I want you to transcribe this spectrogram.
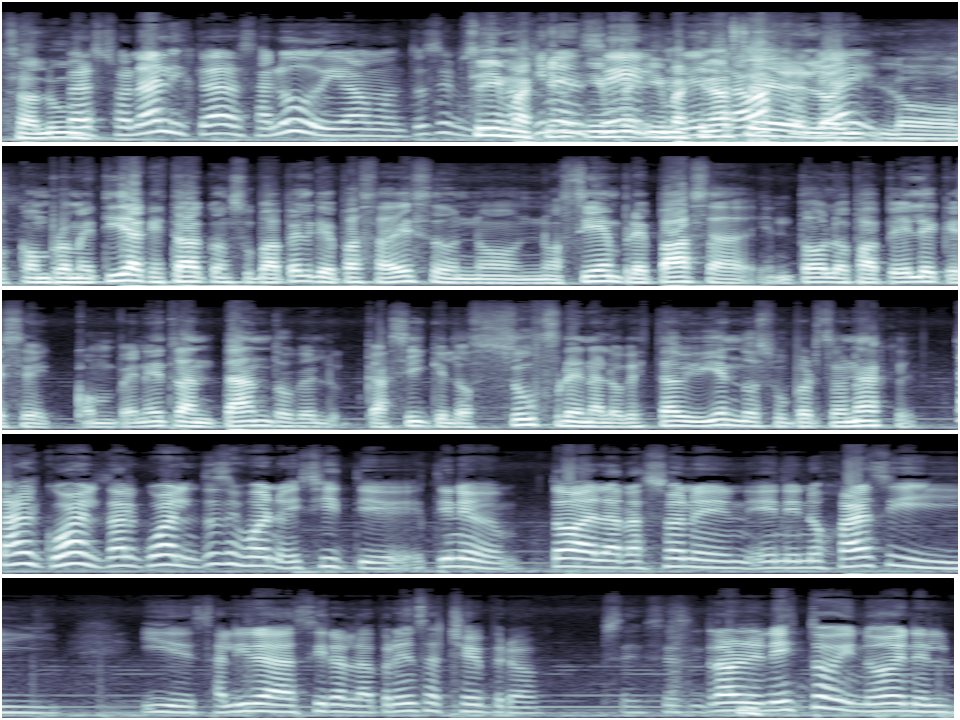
Salud. personal y claro, salud, digamos. Entonces, Sí, imagínense im- el- el imaginarse trabajo que lo, lo comprometida que estaba con su papel, que pasa eso, no, no siempre pasa en todos los papeles que se compenetran tanto que casi que lo sufren a lo que está viviendo su personaje. Tal cual, tal cual. Entonces, bueno, y sí, tie- tiene toda la razón en, en enojarse y, y salir a decir a la prensa, che, pero se, se centraron en esto y no en el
